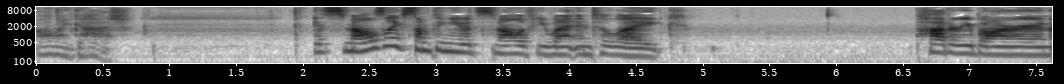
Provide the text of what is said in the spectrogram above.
Oh my gosh. It smells like something you would smell if you went into like Pottery Barn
